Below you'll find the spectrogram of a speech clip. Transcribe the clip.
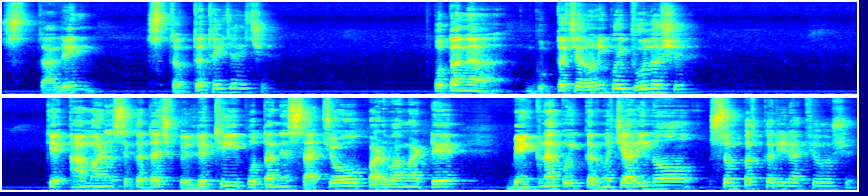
સ્ટાલિન સ્તબ્ધ થઈ જાય છે. પોતાના ગુપ્તચરોની કોઈ ભૂલ હશે? કે આ માણસે કદાચ પહેલેથી પોતાને સાચો પાડવા માટે બેંકના કોઈ કર્મચારીનો સંપર્ક કરી રાખ્યો હશે?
